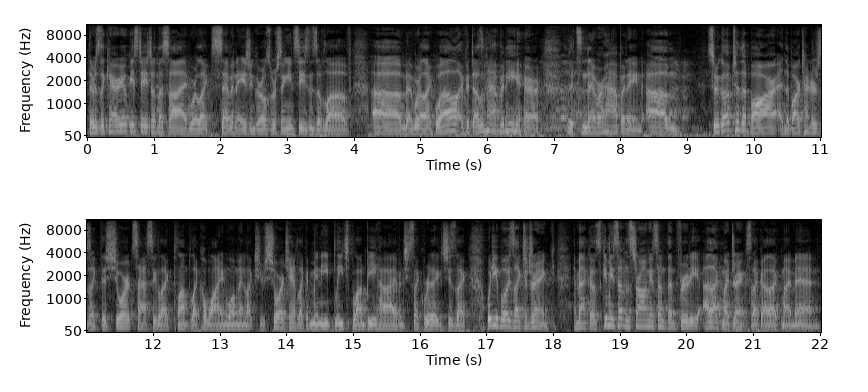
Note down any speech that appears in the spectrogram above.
There was the karaoke stage on the side where like seven Asian girls were singing Seasons of Love. Um, and we're like, well, if it doesn't happen here, it's never happening. Um, so we go up to the bar, and the bartender is like this short, sassy, like plump, like Hawaiian woman. Like she was short, she had like a mini bleached blonde beehive, and she's like really, she's like, "What do you boys like to drink?" And Matt goes, "Give me something strong and something fruity. I like my drinks like I like my man."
